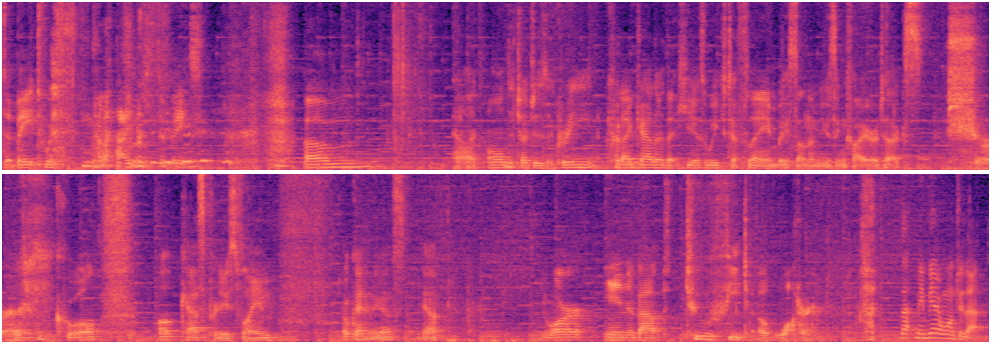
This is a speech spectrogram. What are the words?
debate with. I use debate. Um, Palette. All the judges agree. could I gather that he is weak to flame based on them using fire attacks? Sure. Cool. I'll cast produce flame. Okay. I Okay. guess. Yeah. You are in about two feet of water. That maybe I won't do that.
